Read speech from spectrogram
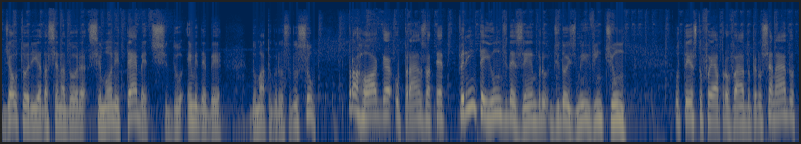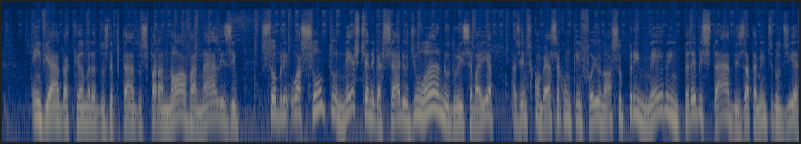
de autoria da senadora Simone Tebet, do MDB do Mato Grosso do Sul, prorroga o prazo até 31 de dezembro de 2021. O texto foi aprovado pelo Senado, enviado à Câmara dos Deputados para nova análise sobre o assunto neste aniversário de um ano do Issa Bahia. A gente conversa com quem foi o nosso primeiro entrevistado, exatamente no dia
